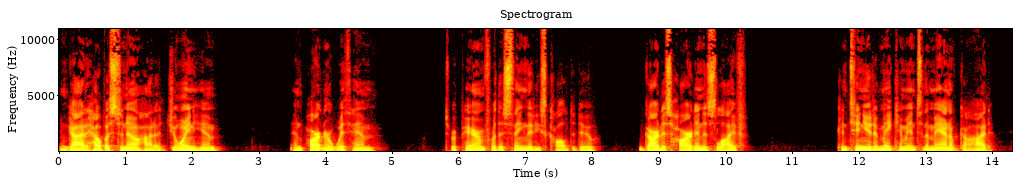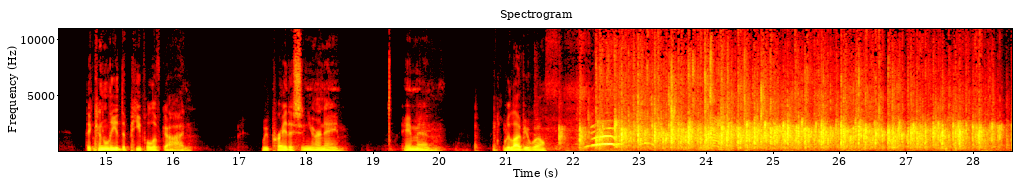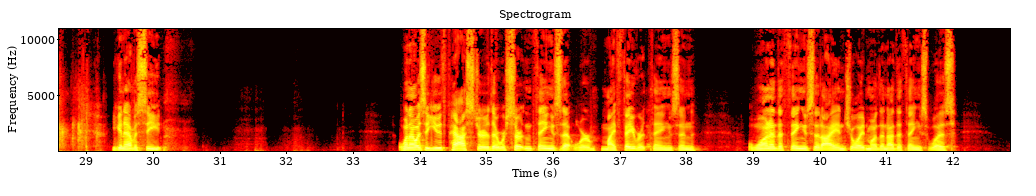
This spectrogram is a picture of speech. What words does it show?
And God, help us to know how to join him and partner with him to prepare him for this thing that he's called to do. Guard his heart and his life. Continue to make him into the man of God that can lead the people of God. We pray this in your name. Amen. We love you, Will. You can have a seat. When I was a youth pastor, there were certain things that were my favorite things. And one of the things that I enjoyed more than other things was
